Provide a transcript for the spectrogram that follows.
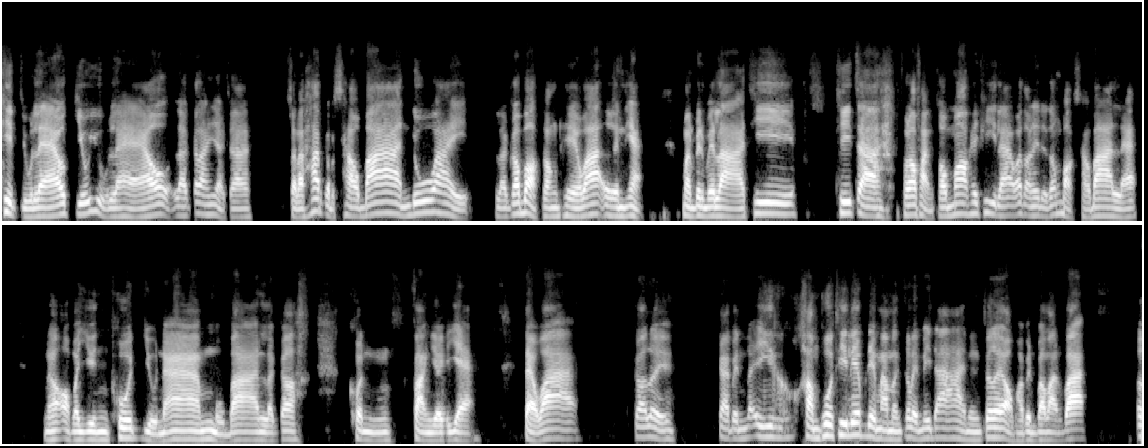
ผิดอยู่แล้ว กิ้วอยู่แล้ว แล้วกำลังอยากจะสารภาพกับชาวบ้านด้วย แล้วก็บอกตองเทว่าเออเนี่ย มันเป็นเวลาที่ที่จะพอฝันเขามอบให้พี่แล้ว ว่าตอนนี้เดี๋ยวต้องบอกชาวบ้านแล้วเนาะออกมายืนพูดอยู่หน้าหมู่บ้านแล้วก็คนฟังเยอะแยะ แต่ว่าก็เลยกลายเป็นไอ้คำพูดที่เรียบเรียงมามันก็เลยไม่ได้มันก็เลยออกมาเป็นประมาณว่า เอ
